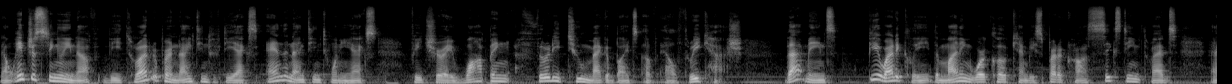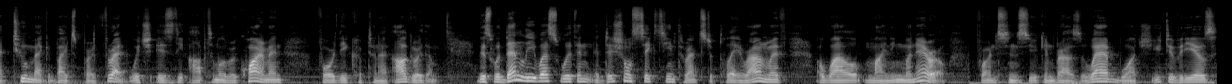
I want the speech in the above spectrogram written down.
Now, interestingly enough, the Threadripper 1950X and the 1920X feature a whopping 32 megabytes of L3 cache. That means, theoretically, the mining workload can be spread across 16 threads at 2 megabytes per thread, which is the optimal requirement for the CryptoNight algorithm. This would then leave us with an additional 16 threads to play around with while mining Monero. For instance, you can browse the web, watch YouTube videos,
